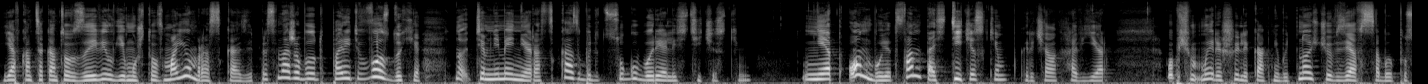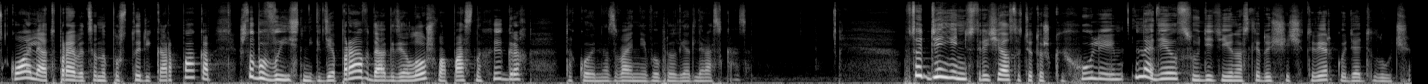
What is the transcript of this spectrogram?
Я в конце концов заявил ему, что в моем рассказе персонажи будут парить в воздухе, но тем не менее рассказ будет сугубо реалистическим. «Нет, он будет фантастическим!» – кричал Хавьер. В общем, мы решили как-нибудь ночью, взяв с собой Пускуаля, отправиться на пустыри Карпака, чтобы выяснить, где правда, а где ложь в опасных играх. Такое название выбрал я для рассказа. В тот день я не встречался с тетушкой Хулией и надеялся увидеть ее на следующий четверг у дяди Лучи.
